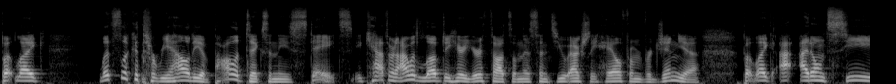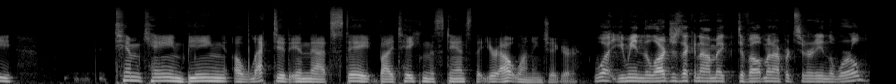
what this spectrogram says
But, like, let's look at the reality of politics in these states. Katherine, I would love to hear your thoughts on this since you actually hail from Virginia. But, like, I, I don't see Tim Kaine being elected in that state by taking the stance that you're outlining, Jigar. What you mean? The largest economic development opportunity in the world?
